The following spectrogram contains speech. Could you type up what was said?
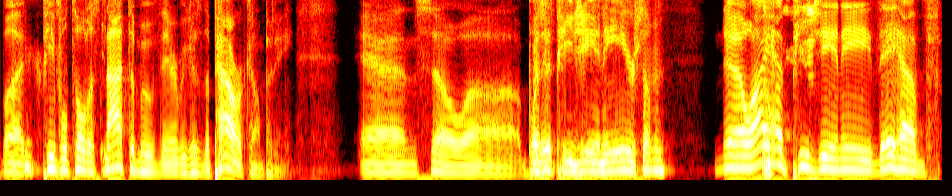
but people told us not to move there because of the power company. And so, uh, but Was it PG and E or something? no, I have PG and E. They have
